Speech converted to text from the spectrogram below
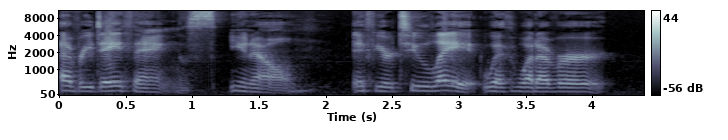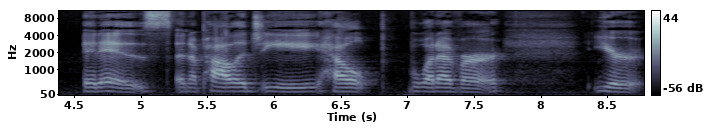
everyday things, you know, if you're too late with whatever it is, an apology, help, whatever, you're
